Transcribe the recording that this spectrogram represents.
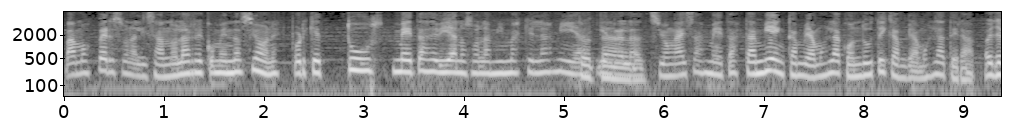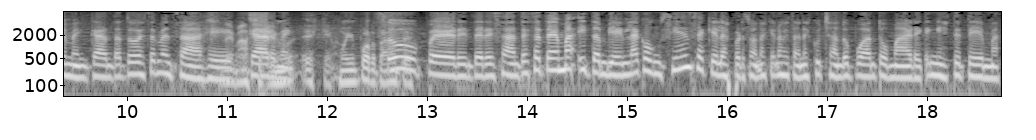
vamos personalizando las recomendaciones porque tus metas de vida no son las mismas que las mías y en relación a esas metas también cambiamos la conducta y cambiamos la terapia. Oye, me encanta todo este mensaje, Demasiado, Carmen. Es que es muy importante. Súper interesante este tema y también la conciencia que las personas que nos están escuchando puedan tomar en este tema.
